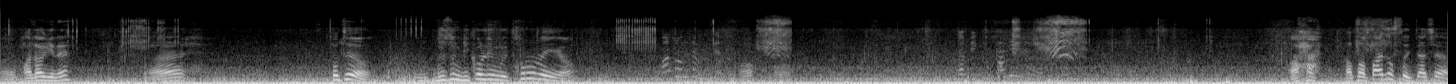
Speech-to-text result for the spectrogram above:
아 바닥이네? 아이. ton트야 무슨 밑걸림을 털어내냐 빠졌는데 근데? 어? 나 미국 사진 중에 아하 아빠 빠졌어 이 짜샤.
